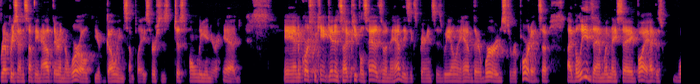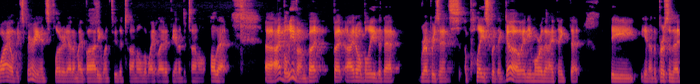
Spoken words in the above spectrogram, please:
represent something out there in the world? You're going someplace versus just only in your head. And of course, we can't get inside people's heads when they have these experiences. We only have their words to report it. So I believe them when they say, Boy, I had this wild experience, floated out of my body, went through the tunnel, the white light at the end of the tunnel, all that. Uh, I believe them, but but I don't believe that that represents a place where they go any more than I think that the you know the person that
